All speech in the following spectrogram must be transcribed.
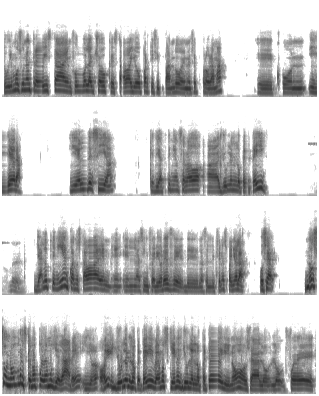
Tuvimos una entrevista en Fútbol Live Show que estaba yo participando en ese programa eh, con Higuera y él decía que ya tenían cerrado a Julen Lopetegui ya lo tenían cuando estaba en, en, las inferiores de, de, la selección española. O sea, no son hombres que no podemos llegar, ¿eh? Y hoy Julen Lopetegui, vemos quién es Julen Lopetegui, ¿no? O sea, lo, lo, fue,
